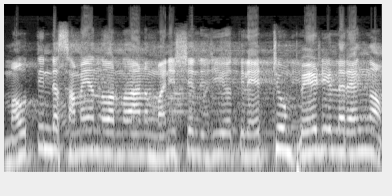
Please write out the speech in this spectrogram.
മൗത്തിന്റെ സമയം എന്ന് പറഞ്ഞതാണ് മനുഷ്യന്റെ ജീവിതത്തിൽ ഏറ്റവും പേടിയുള്ള രംഗം.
